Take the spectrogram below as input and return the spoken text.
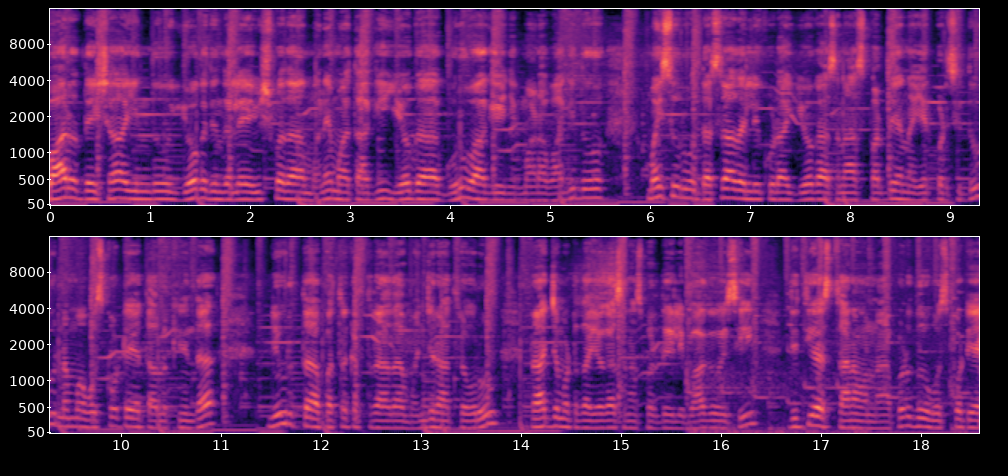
ಭಾರತ ದೇಶ ಇಂದು ಯೋಗದಿಂದಲೇ ವಿಶ್ವದ ಮನೆ ಮಾತಾಗಿ ಯೋಗ ಗುರುವಾಗಿ ನಿರ್ಮಾಣವಾಗಿದ್ದು, ಮೈಸೂರು ದಸರಾದಲ್ಲಿ ಕೂಡ ಯೋಗಾಸನ ಸ್ಪರ್ಧೆಯನ್ನು ಏರ್ಪಡಿಸಿದ್ದು, ನಮ್ಮ ಹೊಸಕೋಟೆಯ ತಾಲೂಕಿನಿಂದ ನಿವೃತ್ತ ಪತ್ರಕರ್ತರಾದ ಮಂಜುನಾಥ್ರವರು ರಾಜ್ಯ ಮಟ್ಟದ ಯೋಗಾಸನ ಸ್ಪರ್ಧೆಯಲ್ಲಿ ಭಾಗವಹಿಸಿ ದ್ವಿತೀಯ ಸ್ಥಾನವನ್ನು ಪಡೆದು ಹೊಸಕೋಟೆಯ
